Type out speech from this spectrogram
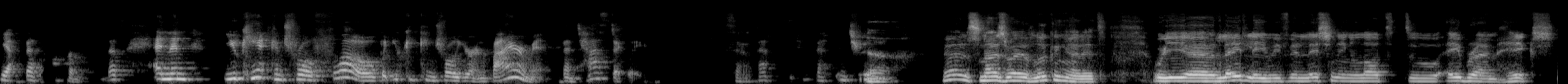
yeah that's awesome that's and then you can't control flow but you can control your environment fantastically so that's that's intriguing yeah yeah, it's a nice way of looking at it. We uh, lately we've been listening a lot to Abraham Hicks.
